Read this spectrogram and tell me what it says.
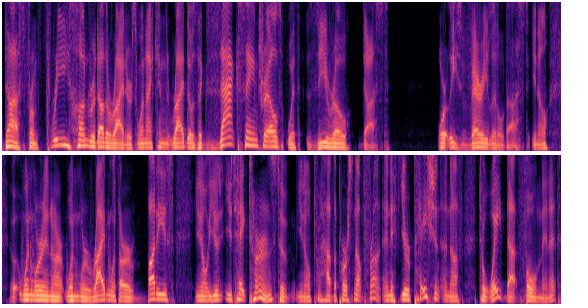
dust from 300 other riders when I can ride those exact same trails with zero dust or at least very little dust you know? When we're in our when we're riding with our buddies you know you, you take turns to you know have the person up front. And if you're patient enough to wait that full minute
